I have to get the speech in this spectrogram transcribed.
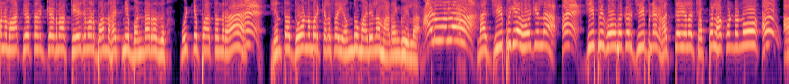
ಒಂದು ಮಾತು ಹೇಳ್ತಾನೆ ಕೇಳ್ರ ನಾ ತೇಜ್ ಮೇಲೆ ಬಂದ್ ಹತ್ನಿ ಬಂಡಾರದ ಮುಟ್ನಿಪ್ಪ ಅಂತಂದ್ರ ಇಂತ ದೋಣ್ ನಂಬರ್ ಕೆಲಸ ಎಂದೂ ಮಾಡಿಲ್ಲ ಮಾಡಂಗೂ ಇಲ್ಲ. ನಾ ಜೀಪ್ಗೆ ಹೋಗಿಲ್ಲ. ಜೀಪಿಗೆ ಹೋಗ್ಬೇಕಾದ್ರೆ ಜೀಪ್ನಾಗ ಹತ್ತೆ ಎಲ್ಲ ಚಪ್ಪಲ್ ಹಾಕೊಂಡನು. ಆ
